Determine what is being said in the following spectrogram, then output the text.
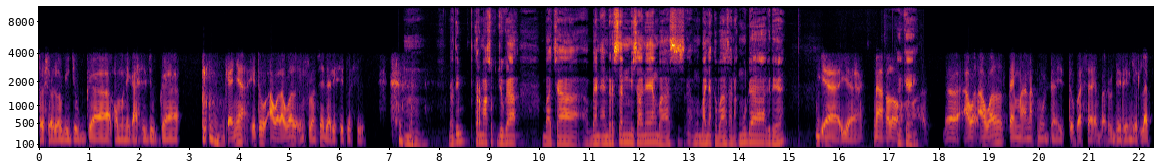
sosiologi juga, komunikasi juga, kayaknya itu awal-awal influence-nya dari situ sih. hmm. Berarti termasuk juga baca Ben Anderson misalnya yang bahas banyak kebahas anak muda gitu ya? Iya iya. Nah kalau okay. Uh, eh, awal-awal tema anak muda itu pas saya baru di Youth Lab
